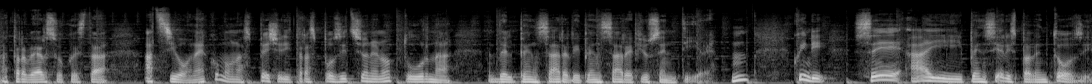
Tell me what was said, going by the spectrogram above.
attraverso questa azione, è come una specie di trasposizione notturna del pensare, ripensare più sentire. Hm? Quindi se hai pensieri spaventosi,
